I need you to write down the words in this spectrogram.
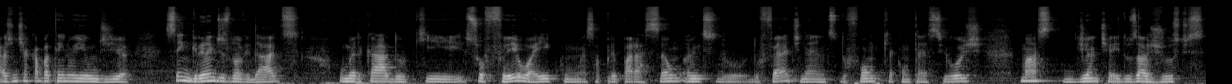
a gente acaba tendo aí um dia sem grandes novidades, o mercado que sofreu aí com essa preparação antes do, do FED, né, antes do FONC que acontece hoje, mas diante aí dos ajustes,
